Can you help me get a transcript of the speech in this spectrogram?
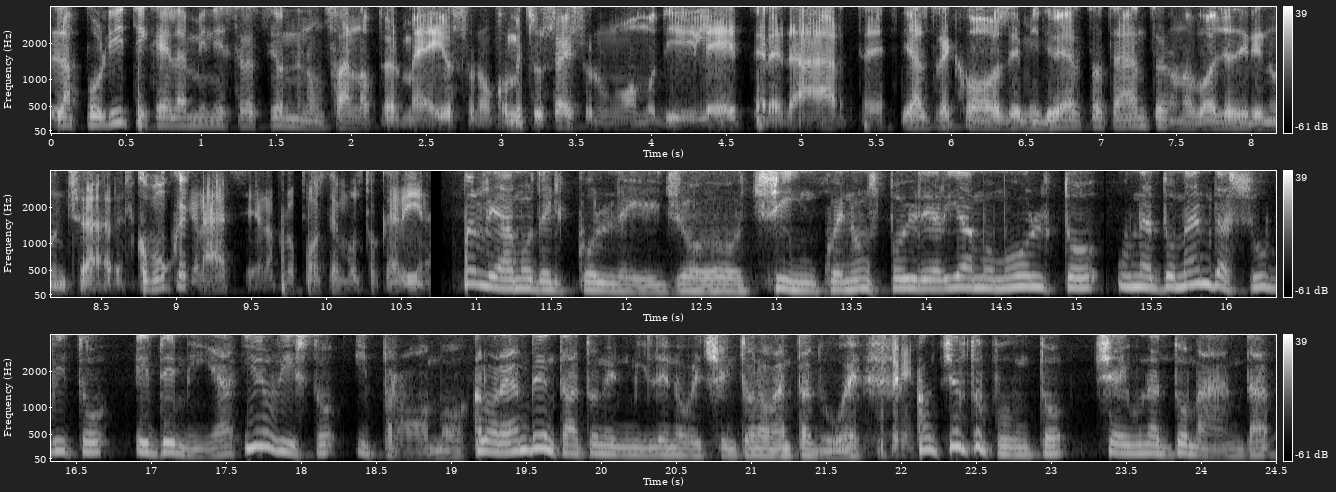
la politica e l'amministrazione non fanno per me. Io sono, come tu sai, sono un uomo di lettere, d'arte, di altre cose, mi diverto tanto e non ho voglia di rinunciare fare. Comunque grazie, la proposta è molto carina. Parliamo del collegio 5, non spoileriamo molto, una domanda subito ed è mia. Io ho visto i promo, allora è ambientato nel 1992. Sì. A un certo punto c'è una domanda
